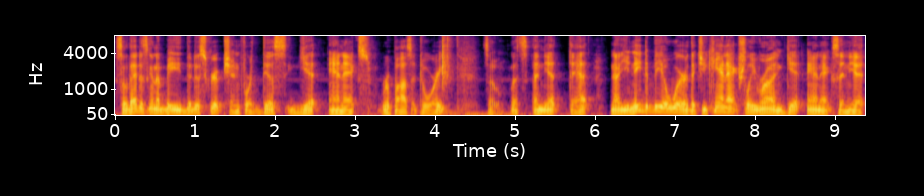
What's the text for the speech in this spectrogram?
So that is going to be the description for this git annex repository. So let's init that. Now you need to be aware that you can't actually run git annex init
